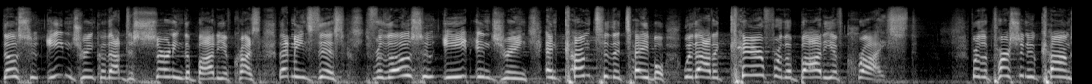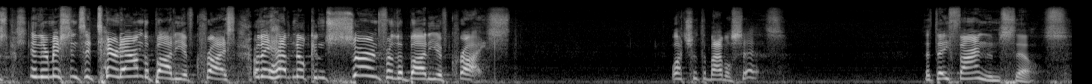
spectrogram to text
Those who eat and drink without discerning the body of Christ. That means this for those who eat and drink and come to the table without a care for the body of Christ. For the person who comes in their mission to tear down the body of Christ, or they have no concern for the body of Christ. Watch what the Bible says that they find themselves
